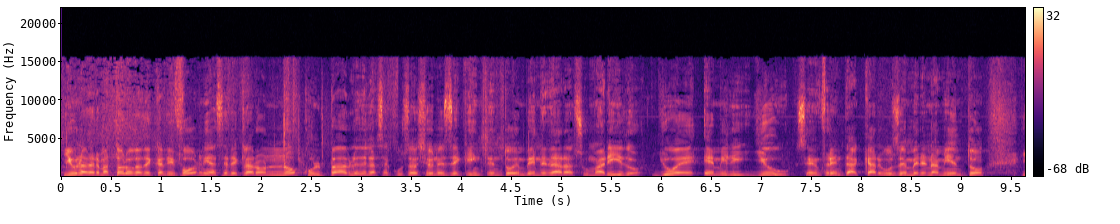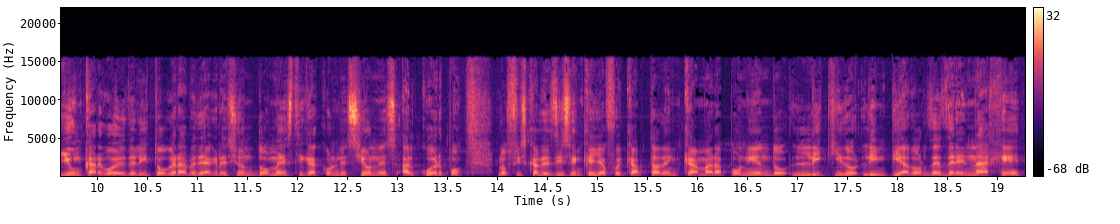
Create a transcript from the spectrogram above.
Y una dermatóloga de California se declaró no culpable de las acusaciones de que intentó envenenar a su marido. Yue Emily Yu se enfrenta a cargos de envenenamiento y un cargo de delito grave de agresión doméstica con lesiones al cuerpo. Los fiscales dicen que ella fue captada en cámara poniendo líquido limpiador de drenaje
